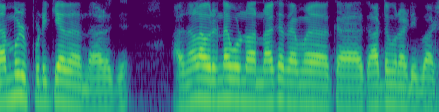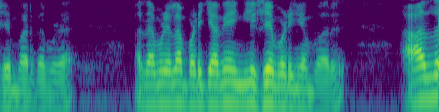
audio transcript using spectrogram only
தமிழ் பிடிக்காத அந்த ஆளுக்கு. அதனால் அவர் என்ன பண்ணுவார்னாக்கா தமிழ் கா காட்டுமிராண்டி பாஷையும் தமிழை. தமிழெல்லாம் படிக்காதீங்க இங்கிலீஷே படிங்கம்பார் அது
